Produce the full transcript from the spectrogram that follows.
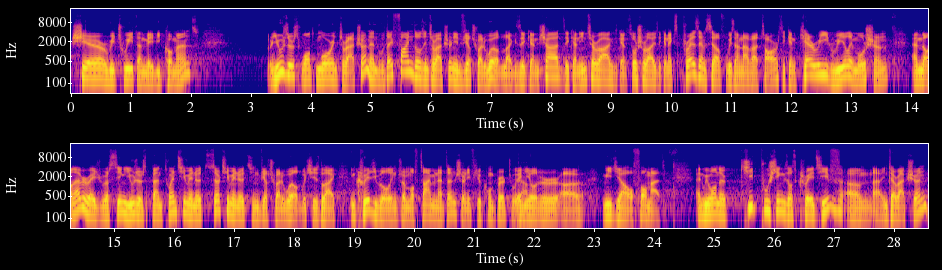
share, retweet, and maybe comment users want more interaction, and they find those interaction in virtual world. Like they can chat, they can interact, they can socialize, they can express themselves with an avatar, they can carry real emotion. And on average, we're seeing users spend 20 minutes, 30 minutes in virtual world, which is like incredible in terms of time and attention if you compare to yeah. any other uh, media or format. And we want to keep pushing those creative um, uh, interaction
